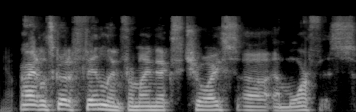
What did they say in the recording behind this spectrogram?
Yep. All right, let's go to Finland for my next choice. Uh, Amorphis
